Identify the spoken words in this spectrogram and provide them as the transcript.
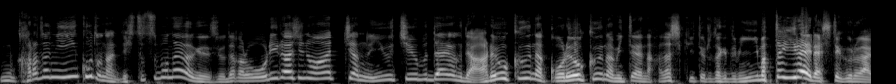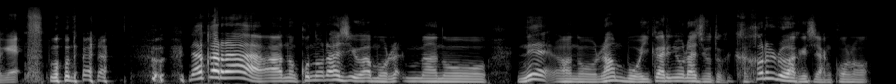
もう体にいいことなんて一つもないわけですよ。だから、オリラジのあっちゃんの YouTube 大学であれを食うな、これを食うな、みたいな話聞いてるだけで、またイライラしてくるわけ。もうだから だから、あの、このラジオはもう、あの、ね、あの、乱暴怒りのラジオとか書かれるわけじゃん。この、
